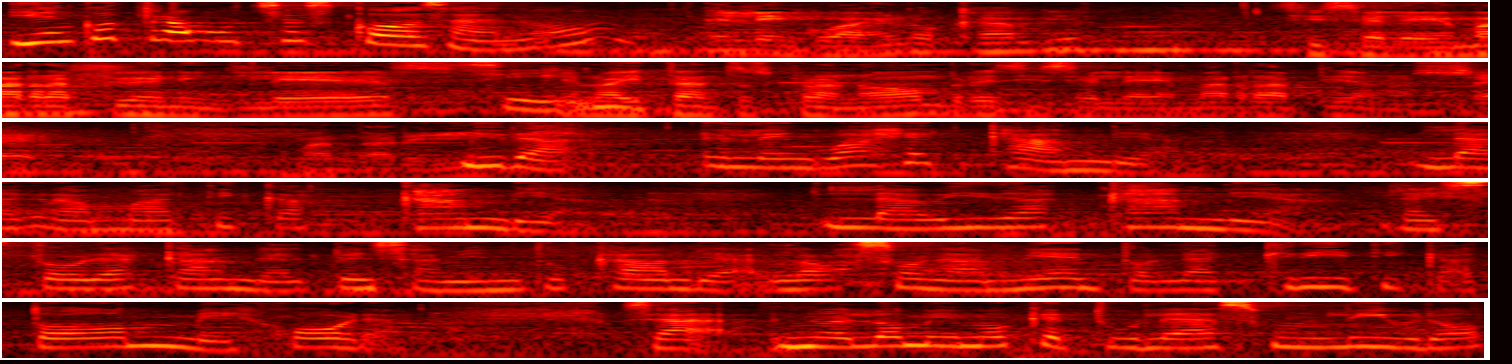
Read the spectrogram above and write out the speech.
Y encontró muchas cosas, ¿no? ¿El lenguaje no cambia? Si se lee más rápido en inglés, que no hay tantos pronombres, si se lee más rápido, no sé, mandarín. Mira, el lenguaje cambia, la gramática cambia, la vida cambia, la historia cambia, el pensamiento cambia, el razonamiento, la crítica, todo mejora. O sea, no es lo mismo que tú leas un libro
